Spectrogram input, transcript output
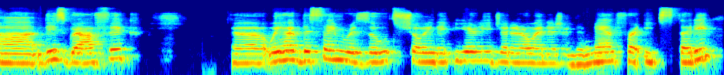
uh, this graphic, uh, we have the same results showing the yearly general energy demand for each study,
